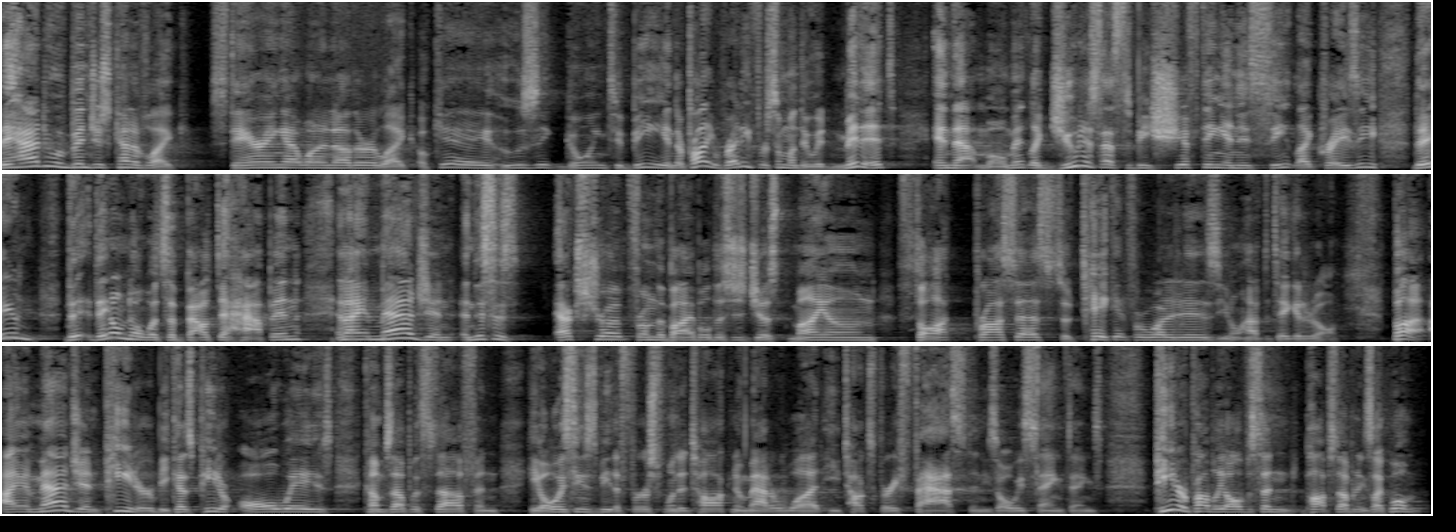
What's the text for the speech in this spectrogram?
They had to have been just kind of like staring at one another, like, okay, who's it going to be? And they're probably ready for someone to admit it in that moment. Like Judas has to be shifting in his seat like crazy. They, they don't know what's about to happen. And I imagine, and this is extra from the Bible. This is just my own thought process. So take it for what it is. You don't have to take it at all. But I imagine Peter, because Peter always comes up with stuff and he always seems to be the first one to talk no matter what. He talks very fast and he's always saying things. Peter probably all of a sudden pops up and he's like, Well,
